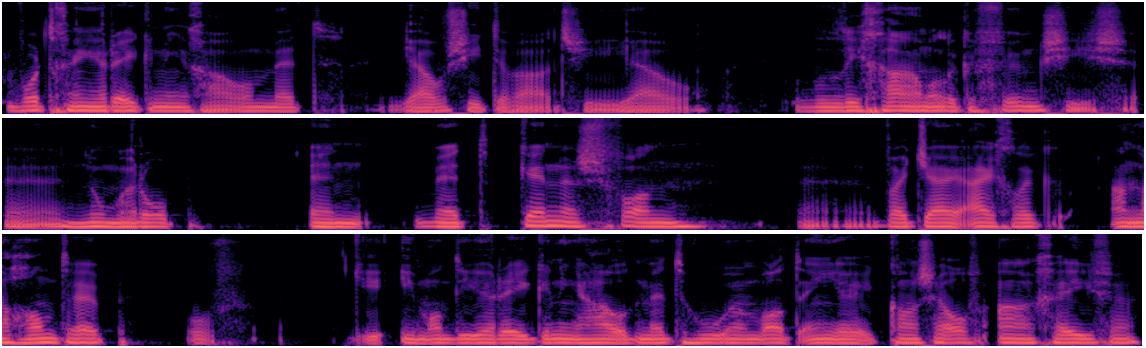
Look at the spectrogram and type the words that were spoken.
wordt geen rekening gehouden met jouw situatie, jouw lichamelijke functies, uh, noem maar op. En met kennis van uh, wat jij eigenlijk aan de hand hebt, of iemand die rekening houdt met hoe en wat, en je kan zelf aangeven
